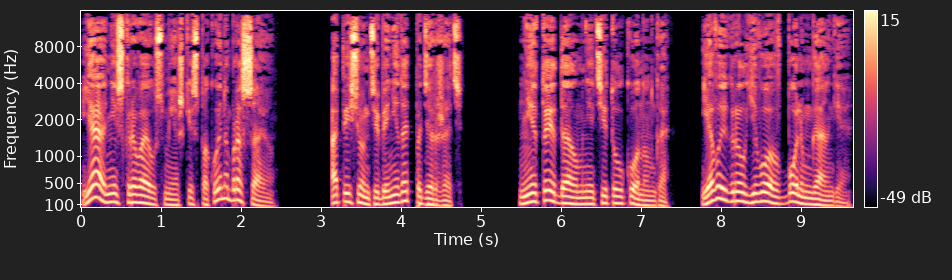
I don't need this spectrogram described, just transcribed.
Я, не скрывая усмешки, спокойно бросаю. А писюн тебе не дать подержать? Не ты дал мне титул конунга. Я выиграл его в Больмганге.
